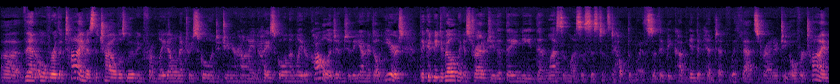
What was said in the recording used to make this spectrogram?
Uh, then over the time as the child is moving from late elementary school into junior high into high school and then later college into the young adult years, they could be developing a strategy that they need then less and less assistance to help them with. So they become independent with that strategy over time.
